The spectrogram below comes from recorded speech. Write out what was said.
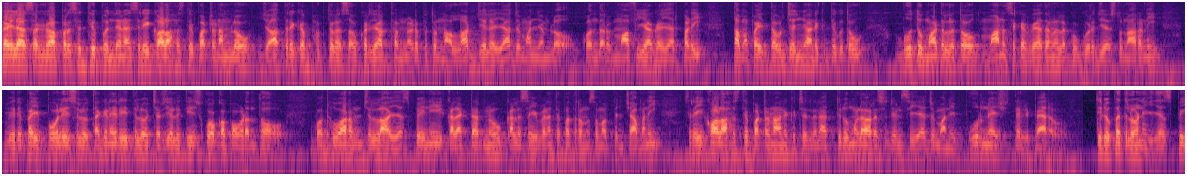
కైలాసంగా ప్రసిద్ధి పొందిన శ్రీకాళహస్తి పట్టణంలో యాత్రిక భక్తుల సౌకర్యార్థం నడుపుతున్న లాడ్జీల యాజమాన్యంలో కొందరు మాఫియాగా ఏర్పడి తమపై దౌర్జన్యానికి దిగుతూ బూతు మాటలతో మానసిక వేదనలకు గురి చేస్తున్నారని వీరిపై పోలీసులు తగిన రీతిలో చర్యలు తీసుకోకపోవడంతో బుధవారం జిల్లా ఎస్పీని కలెక్టర్ను కలిసి వినతిపత్రం సమర్పించామని శ్రీకాళహస్తి పట్టణానికి చెందిన తిరుమల రెసిడెన్సీ యజమాని పూర్ణేష్ తెలిపారు. తిరుపతిలోని ఎస్పీ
